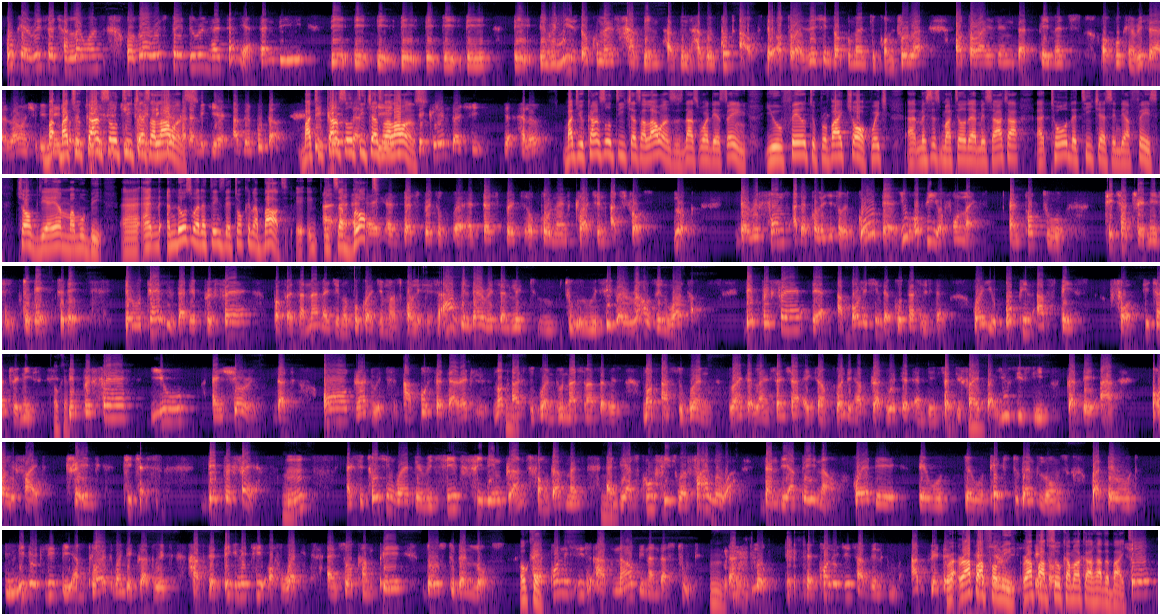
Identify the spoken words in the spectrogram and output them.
Book and research allowance was always paid during her tenure, and the the the the the the, the, the, the, the release documents have been have been have been put out. The authorization document to controller authorizing that payments of book and research allowance should be But- made. but you cancel teachers' allowance. Academic year have been put out. But They you cancel teachers' she- allowance. They claim that she. yeah, hello. But you cancel teachers' allowances. That's what they're saying. You failed to provide chalk, which uh, Mrs. Matilda Misata uh, told the teachers in their face, chalk, the AM Mamubi. Uh, and, and those were the things they're talking about. It- it- it's a blot. A, a desperate, a desperate opponent clutching at straws. Look, the reforms at the colleges. So go there. You open your phone lines and talk to teacher trainees today. Today, they will tell you that they prefer Professor Nana Jane Opoku Agyeman's policies. I've been there recently to, to receive a rousing welcome. They prefer the abolishing the quota system, where you open up space for teacher trainees. Okay. They prefer you ensuring that all graduates are posted directly, not mm. asked to go and do national service, not asked to go and write a licensure exam when they have graduated and been certified by UCC that they are qualified, trained teachers. They prefer mm, hmm, a situation where they receive feeding grants from government mm. and their school fees were far lower than they are paying now, where they, they would they would take student loans, but they would immediately be employed when they graduate, have the dignity of work, and so can pay those student loans. Okay. Her policies have now been understood. That look, the colleges have been upgraded. Ra- wrap up for me. Wrap up so Kamal can have a bite. So,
